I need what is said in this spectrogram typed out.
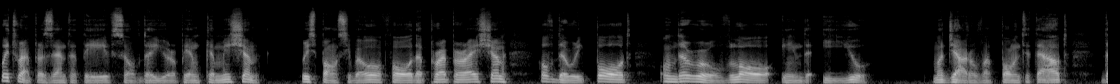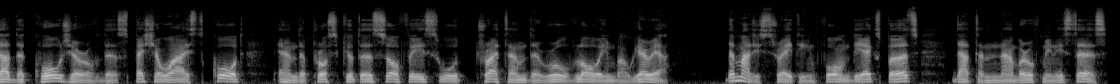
with representatives of the European Commission, responsible for the preparation of the report on the rule of law in the EU. Majarova pointed out that the closure of the specialized court and the prosecutor's office would threaten the rule of law in Bulgaria. The magistrate informed the experts that a number of ministers,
